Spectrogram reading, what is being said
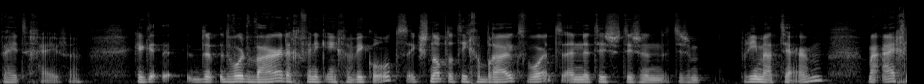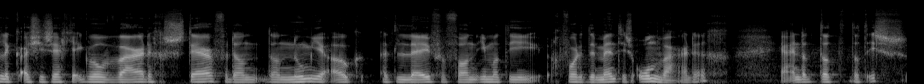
weet te geven. Kijk, de, het woord waardig vind ik ingewikkeld. Ik snap dat die gebruikt wordt en het is, het is, een, het is een prima term. Maar eigenlijk als je zegt, ja, ik wil waardig sterven, dan, dan noem je ook het leven van iemand die gevorderd dement is onwaardig. Ja, en dat, dat, dat is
